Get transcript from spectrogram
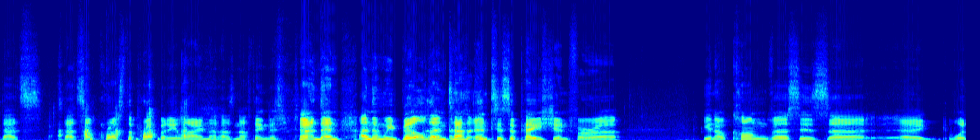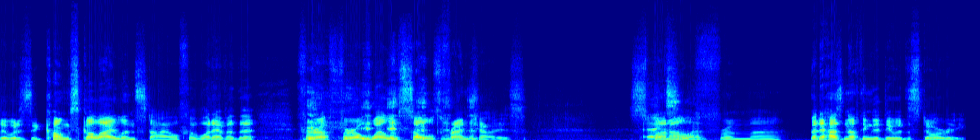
that's that's across the property line that has nothing to do and then and then we build anta- anticipation for a you know Kong versus uh, uh what what is it Kong Skull Island style for whatever the for a for a Well of Souls franchise spun Excellent. off from uh but it has nothing to do with the story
